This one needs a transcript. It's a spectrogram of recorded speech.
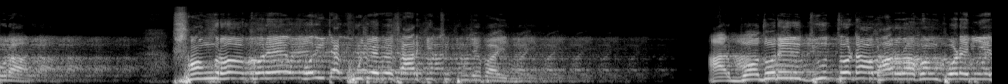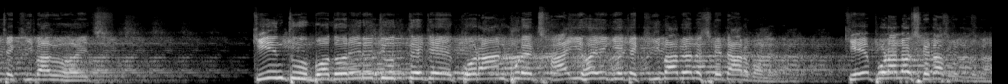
কোরআন। সংগ্রহ করে ওইটা খুঁজে বেশ আর কিছু খুঁজে পাইনি। আর বদরের যুদ্ধটাও ভালো রকম পড়ে নিয়েছে, কীভাবে হয়েছে? কিন্তু বদরের যুদ্ধে যে কোরআন পড়ে ছাই হয়ে গিয়েছে, কীভাবে হলো সেটা আর বলে না। কে পড়ালো সেটা বলল না।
